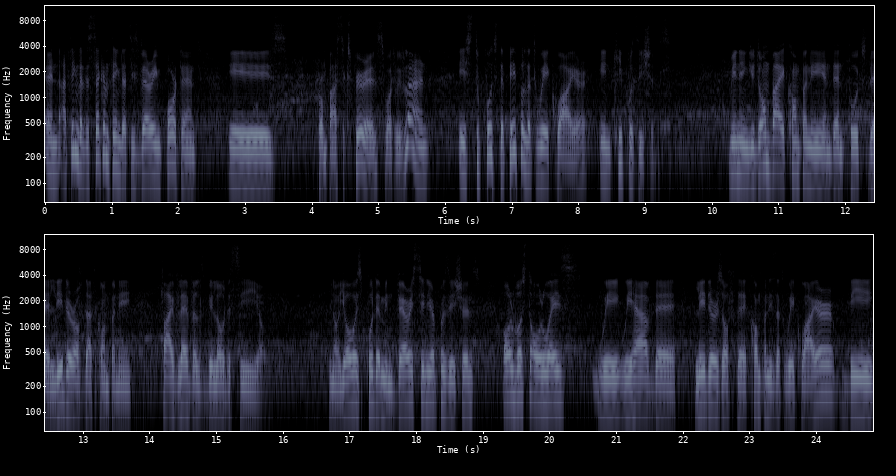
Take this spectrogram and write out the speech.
And I think that the second thing that is very important is, from past experience, what we've learned, is to put the people that we acquire in key positions. Meaning you don't buy a company and then put the leader of that company five levels below the CEO. You know, you always put them in very senior positions, almost always we, we have the leaders of the companies that we acquire be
